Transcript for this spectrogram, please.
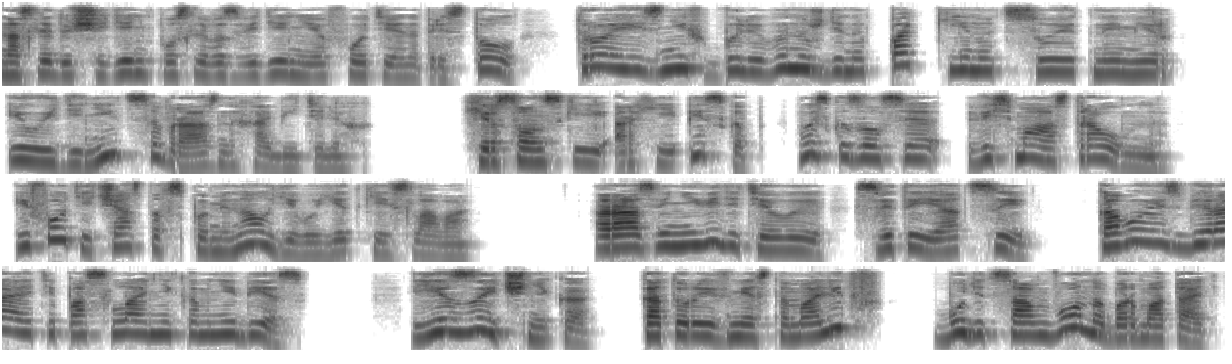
На следующий день после возведения Фотия на престол трое из них были вынуждены покинуть суетный мир и уединиться в разных обителях. Херсонский архиепископ высказался весьма остроумно, и Фотий часто вспоминал его едкие слова. «Разве не видите вы, святые отцы, кого избираете посланником небес? Язычника, который вместо молитв будет сам вон обормотать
